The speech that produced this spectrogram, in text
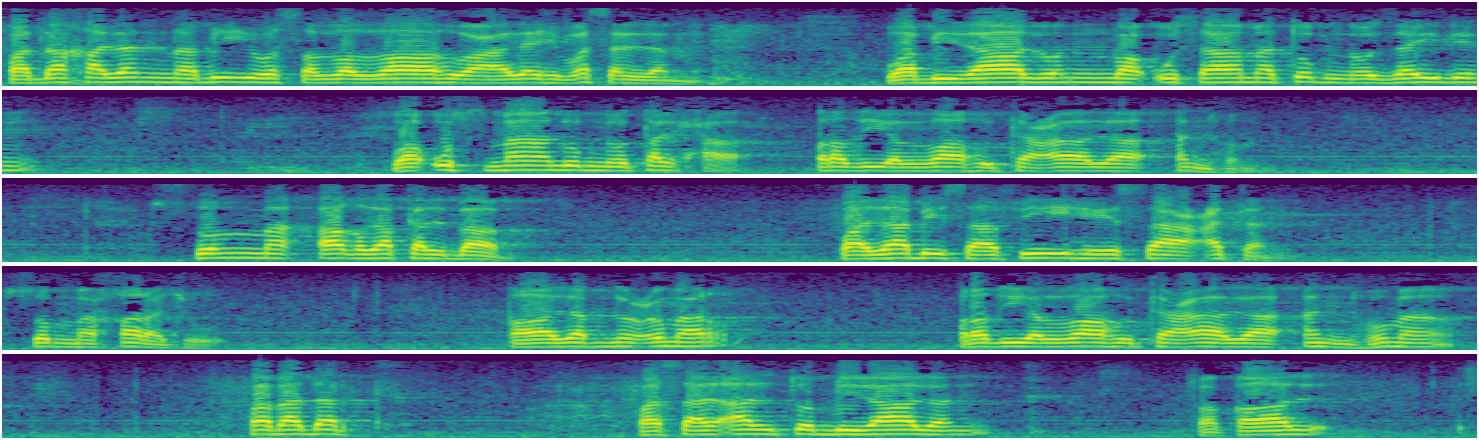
فدخل النبي صلى الله عليه وسلم وبلال وأسامة بن زيد وأثمان بن طلحة. رضي الله تعالى عنهم ثم أغلق الباب. فلبس فيه ساعة ثم خرجوا. قال ابن عمر رضي الله تعالى عنهما فبدرت، فسألت بلالا، فقال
